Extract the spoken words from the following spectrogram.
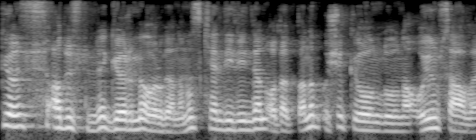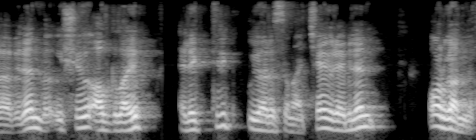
Göz adı üstünde görme organımız kendiliğinden odaklanıp ışık yoğunluğuna uyum sağlayabilen ve ışığı algılayıp elektrik uyarısına çevirebilen organdır.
